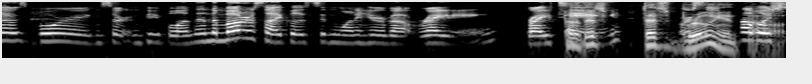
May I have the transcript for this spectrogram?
that was boring certain people. And then the motorcyclists didn't want to hear about writing, writing. Oh, that's that's brilliant. Published.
